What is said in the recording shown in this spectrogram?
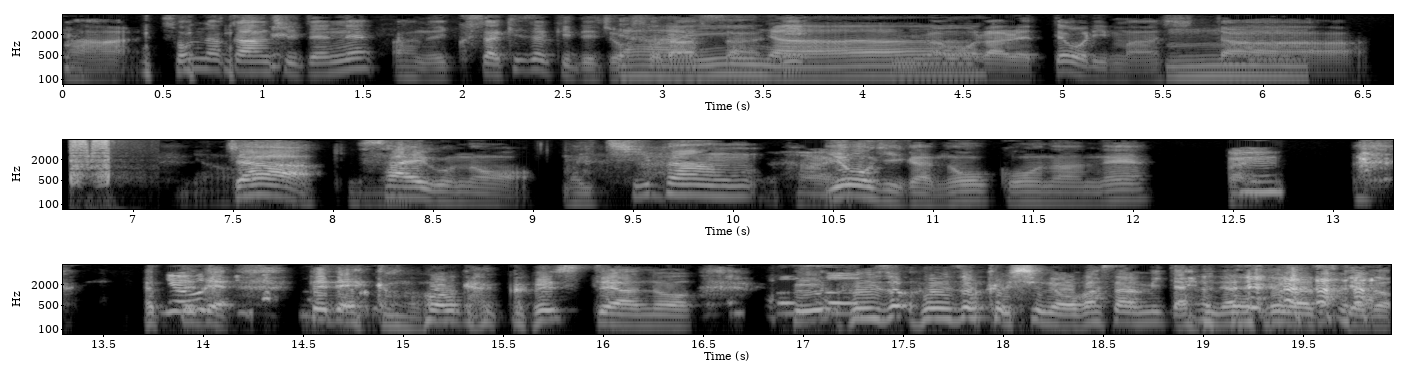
はい。そんな感じでね、あの、行く先々でジョソラさんに見守られておりましうんた。じゃあ、最後の、まあ、一番はい。容疑が濃厚なね、はい 手で、手で顔を隠して、あの、ふ風俗、風俗師のおばさんみたいになってますけど、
